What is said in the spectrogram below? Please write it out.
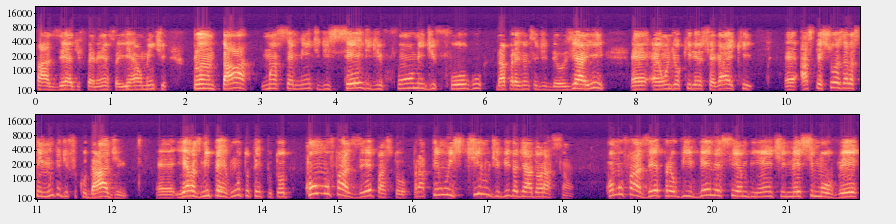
fazer a diferença e realmente plantar uma semente de sede, de fome, de fogo da presença de Deus. E aí é, é onde eu queria chegar, é que é, as pessoas elas têm muita dificuldade é, e elas me perguntam o tempo todo como fazer, pastor, para ter um estilo de vida de adoração. Como fazer para eu viver nesse ambiente, nesse mover,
